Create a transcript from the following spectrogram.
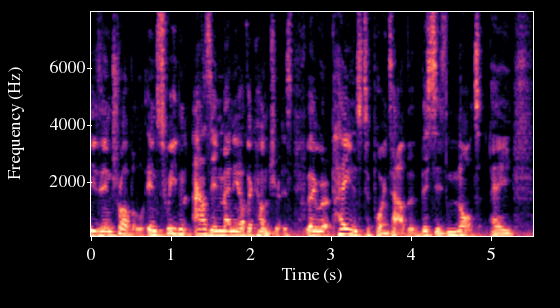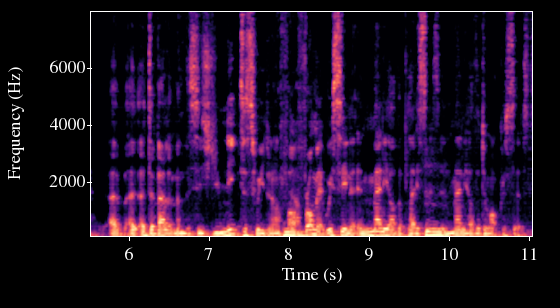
is in trouble in Sweden, as in many other countries. They were at pains to point out that this is not a a, a, development that is unique to Sweden or far Yeah. from it. We've seen it in many other places, in many other democracies.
